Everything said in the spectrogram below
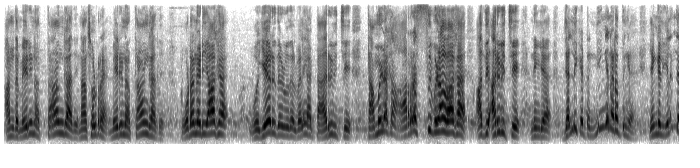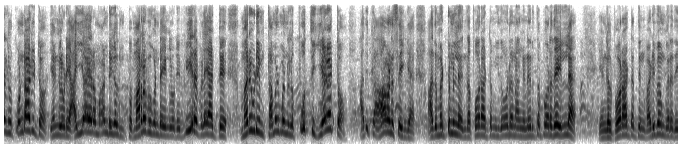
அந்த மெரினா தாங்காது. நான் சொல்கிறேன் மெரினா தாங்காது. உடனடியாக ஏறுதழுவுதல் விளையாட்டை அறிவித்து தமிழக அரசு விழாவாக அது அறிவித்து நீங்கள் ஜல்லிக்கட்டை நீங்கள் நடத்துங்க. எங்கள் இளைஞர்கள் கொண்டாடிட்டோம். எங்களுடைய ஐயாயிரம் ஆண்டுகள் இப்போ மரபு கொண்ட எங்களுடைய வீர விளையாட்டு மறுபடியும் தமிழ் மண்ணில் பூத்து எழட்டும். அதுக்கு ஆவணம் செய்யுங்க. அது மட்டும் இல்லை இந்த போராட்டம் இதோடு நாங்கள் நிறுத்த போகிறதே இல்லை. எங்கள் போராட்டத்தின் வடிவங்கிறது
